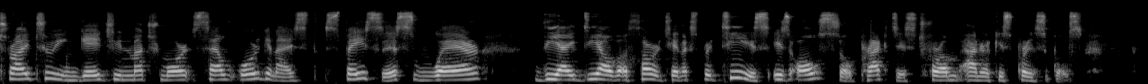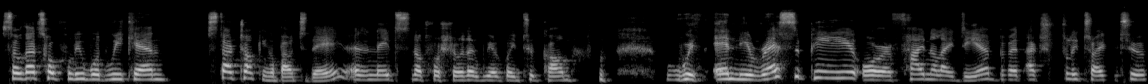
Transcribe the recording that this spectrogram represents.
try to engage in much more self-organized spaces where the idea of authority and expertise is also practiced from anarchist principles? So that's hopefully what we can start talking about today and it's not for sure that we are going to come with any recipe or a final idea but actually try to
